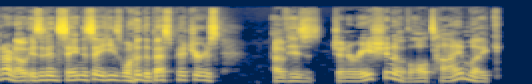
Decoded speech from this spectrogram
I don't know. Is it insane to say he's one of the best pitchers of his generation of all time? Like,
